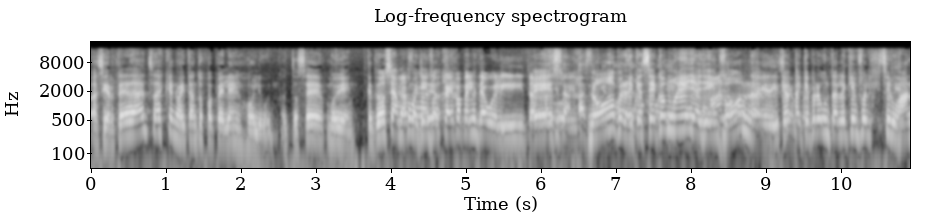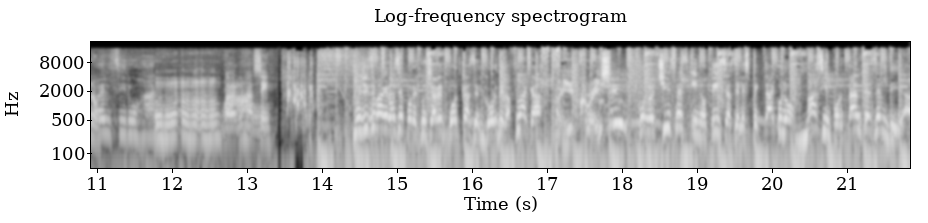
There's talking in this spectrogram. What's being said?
a cierta edad sabes que no hay tantos papeles en Hollywood. Entonces, muy bien. Que todos seamos como Gracias Dios que hay papeles de abuelita. Eso. No, pero hay que ser como ella, Jane Ah, no, Fonda. Hay que, hay que preguntarle quién fue el cirujano. fue el cirujano? Ujú, Para vernos así. Muchísimas gracias por escuchar el podcast del Gordo y la Flaca. Are you crazy? Con los chismes y noticias del espectáculo más importantes del día.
